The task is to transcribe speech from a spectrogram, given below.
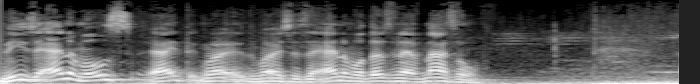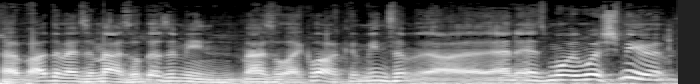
these animals, right? The Gemara says the animal doesn't have mazel. Uh, Adam has a mazel. Doesn't mean mazel like luck. It means uh, and has more and more shmir.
